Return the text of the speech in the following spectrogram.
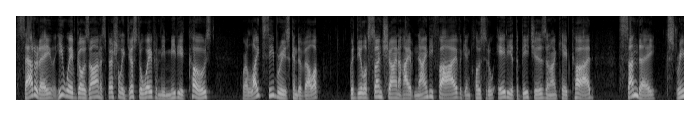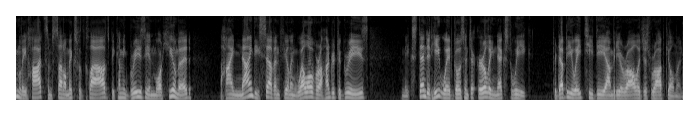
Saturday, the heat wave goes on, especially just away from the immediate coast, where a light sea breeze can develop. Good deal of sunshine, a high of 95, again closer to 80 at the beaches and on Cape Cod. Sunday, extremely hot, some sun will mix with clouds, becoming breezy and more humid. The high 97, feeling well over 100 degrees. And the extended heat wave goes into early next week. For WATD, I'm meteorologist Rob Gilman.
